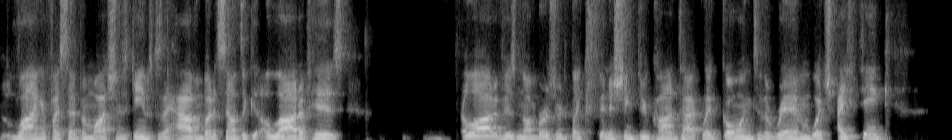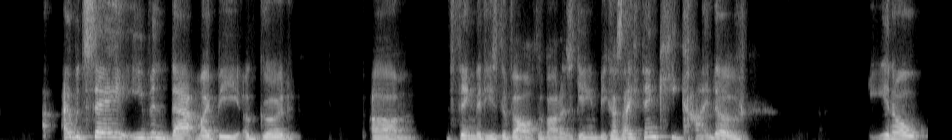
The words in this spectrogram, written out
lying if I said I've been watching his games because I haven't, but it sounds like a lot of his a lot of his numbers are like finishing through contact, like going to the rim, which I think I would say even that might be a good um, thing that he's developed about his game because I think he kind of, you know,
